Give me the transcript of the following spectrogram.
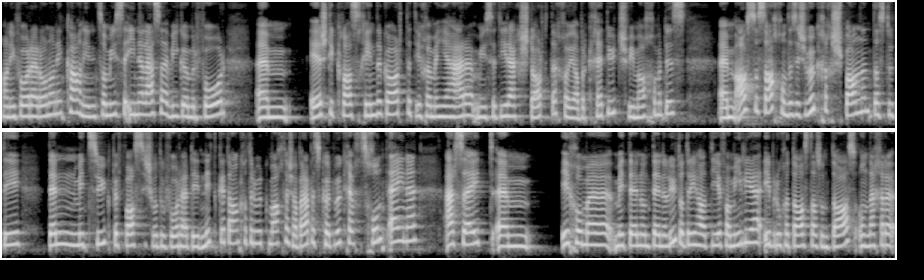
Habe ich vorher auch noch nicht gehabt, habe ich nicht so müssen reinlesen, wie gehen wir vor. Ähm, erste Klasse Kindergarten, die kommen hierher, müssen direkt starten, können aber kein Deutsch. Wie machen wir das? Ähm, all so Sachen. Und es ist wirklich spannend, dass du dich dann mit Zeug befasst, wo du vorher dir nicht Gedanken darüber gemacht hast. Aber eben, es gehört wirklich es kommt einer, er sagt, ähm, ich komme mit den und diesen Leuten oder ich habe diese Familie, ich brauche das, das und das und nachher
